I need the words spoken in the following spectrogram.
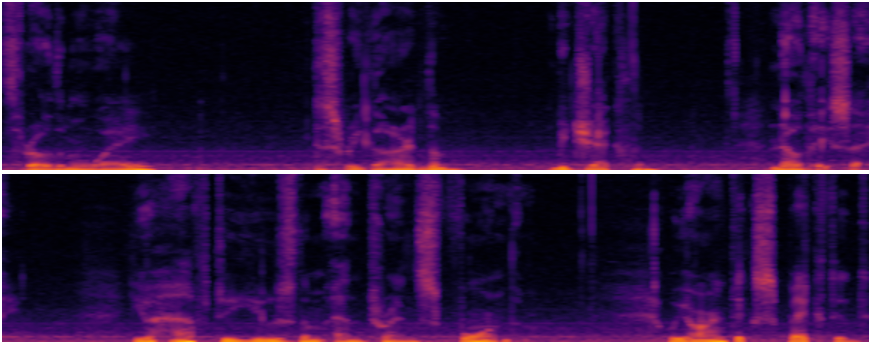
throw them away, disregard them, reject them? No, they say. You have to use them and transform them. We aren't expected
